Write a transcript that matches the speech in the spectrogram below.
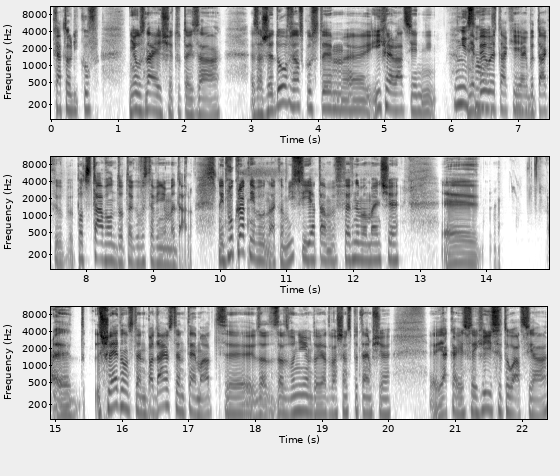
katolików nie uznaje się tutaj za, za Żydów, w związku z tym e, ich relacje nie, Nie, były takie jakby tak podstawą do tego wystawienia medalu. No i dwukrotnie był na komisji, ja tam w pewnym momencie e, śledząc ten, badając ten temat, e, za- zadzwoniłem do Yad Vashem, spytałem się, jaka jest w tej chwili sytuacja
